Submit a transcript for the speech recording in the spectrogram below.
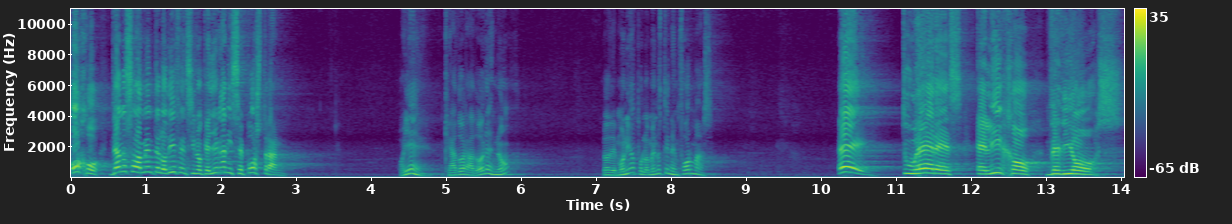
ojo, ya no solamente lo dicen, sino que llegan y se postran. Oye, qué adoradores, ¿no? Los demonios por lo menos tienen formas. ¡Ey! Tú eres el Hijo de Dios.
